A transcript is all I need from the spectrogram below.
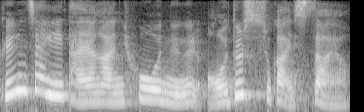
굉장히 다양한 효능을 얻을 수가 있어요.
